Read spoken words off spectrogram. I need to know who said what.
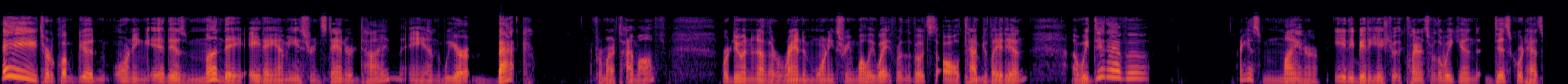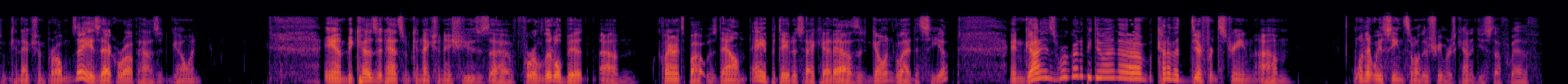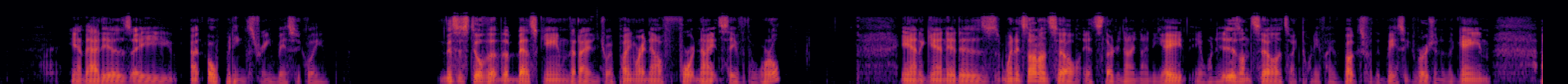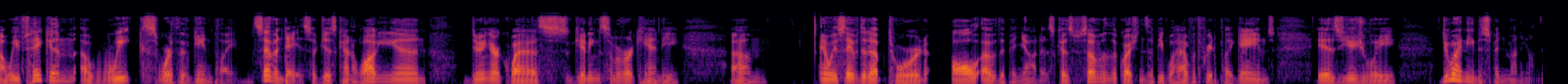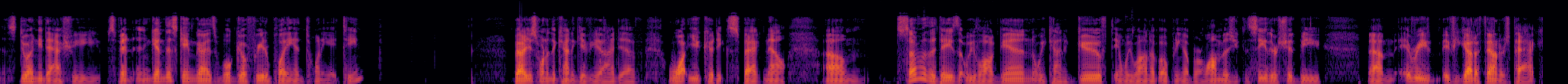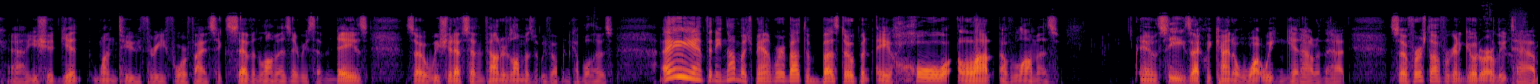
Speaker 1: Hey, Turtle Club, good morning. It is Monday, 8 a.m. Eastern Standard Time, and we are back from our time off. We're doing another random morning stream while we wait for the votes to all tabulate in. Uh, we did have a, I guess, minor itty bitty issue with Clarence for the weekend. Discord had some connection problems. Hey, Zakharov, how's it going? And because it had some connection issues uh, for a little bit, um, Clarence Bot was down. Hey, Potato Sack Head, how's it going? Glad to see you. And guys, we're going to be doing a kind of a different stream, um, one that we've seen some other streamers kind of do stuff with, and that is a an opening stream basically. This is still the the best game that I enjoy playing right now, Fortnite Save the World. And again, it is when it's not on sale, it's $39.98, and when it is on sale, it's like 25 bucks for the basic version of the game. Uh, we've taken a week's worth of gameplay, seven days of just kind of logging in, doing our quests, getting some of our candy, um, and we've saved it up toward all of the pinatas because some of the questions that people have with free-to-play games is usually, do I need to spend money on this? Do I need to actually spend? And again, this game, guys, will go free to play in 2018. But I just wanted to kind of give you an idea of what you could expect. Now, um, some of the days that we logged in, we kind of goofed and we wound up opening up our llamas. You can see there should be um, every, if you got a founder's pack, uh, you should get one, two, three, four, five, six, seven llamas every seven days. So we should have seven founders llamas, but we've opened a couple of those. Hey, Anthony, not much, man. We're about to bust open a whole lot of llamas and see exactly kind of what we can get out of that. So first off, we're going to go to our loot tab.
